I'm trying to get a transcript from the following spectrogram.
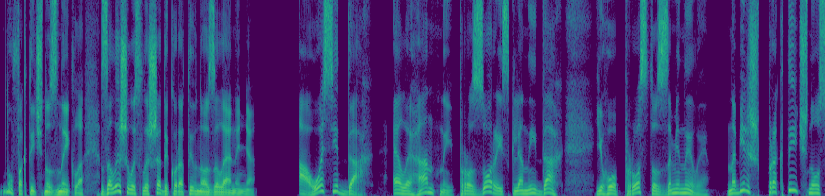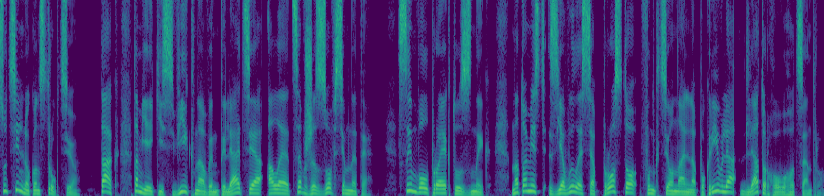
ну фактично зникла. Залишилось лише декоративне озеленення. А ось і дах. Елегантний, прозорий скляний дах. Його просто замінили на більш практичну суцільну конструкцію. Так, там є якісь вікна, вентиляція, але це вже зовсім не те. Символ проекту зник. Натомість з'явилася просто функціональна покрівля для торгового центру.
